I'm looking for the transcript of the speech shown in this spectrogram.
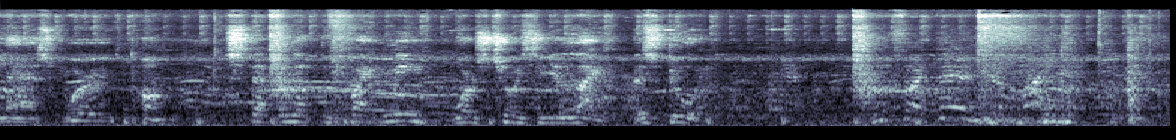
last words, punk. Stepping up to fight me, worst choice of your life. Let's do it. Looks like they're in here fighting.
